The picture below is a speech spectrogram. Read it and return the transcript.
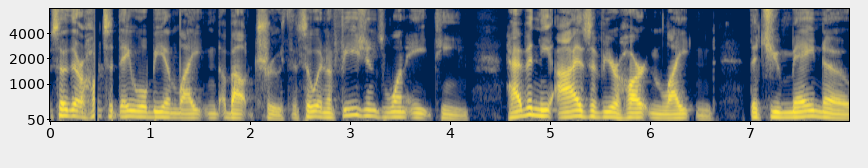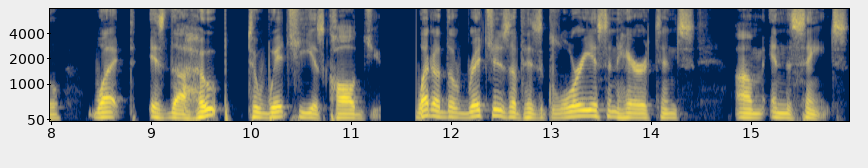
so their hearts that they will be enlightened about truth. And so in Ephesians 1:18, having the eyes of your heart enlightened, that you may know what is the hope to which he has called you. What are the riches of his glorious inheritance um, in the saints?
